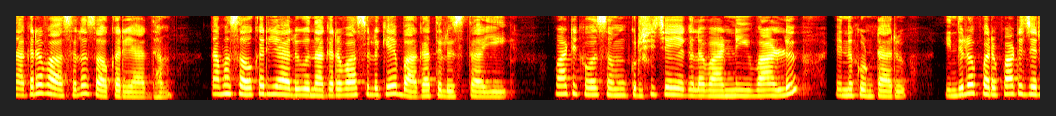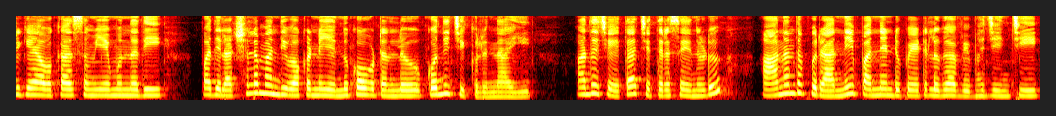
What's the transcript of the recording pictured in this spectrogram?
నగరవాసుల సౌకర్యార్థం. తమ సౌకర్యాలు నగరవాసులకే బాగా తెలుస్తాయి. వాటి కోసం కృషి చేయగలవాణ్ణి వాళ్ళు ఎన్నుకుంటారు. ఇందులో పొరపాటు జరిగే అవకాశం ఏమున్నది? పది లక్షల మంది ఒకరిని ఎన్నుకోవటంలో కొన్ని చిక్కులున్నాయి. అందుచేత చిత్రసేనుడు ఆనందపురాన్ని పన్నెండు పేటలుగా విభజించి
